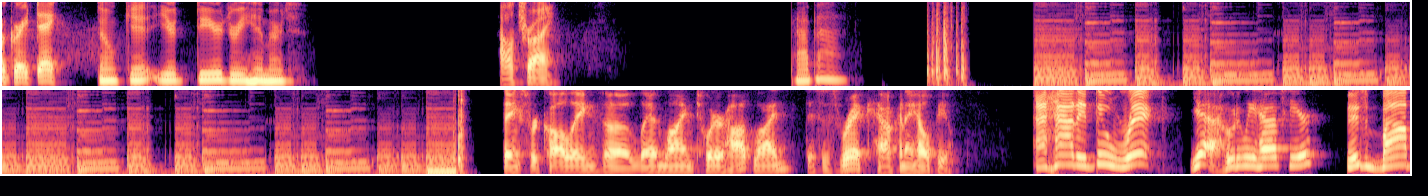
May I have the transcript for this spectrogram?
a great day. Don't get your Deirdre hammered. I'll try. Bye bye. Thanks for calling the landline Twitter hotline. This is Rick. How can I help you? Uh, howdy do, do, Rick. Yeah, who do we have here? This is Bob.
